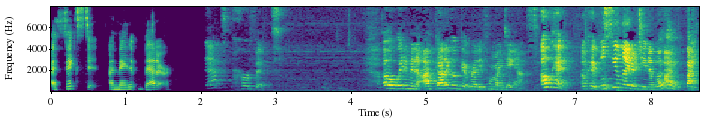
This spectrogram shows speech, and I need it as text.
I fixed it. I made it better. That's perfect. Oh, wait a minute. I've got to go get ready for my dance. Okay, okay, we'll see you later, Gena. Bye bye. Okay, bye.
